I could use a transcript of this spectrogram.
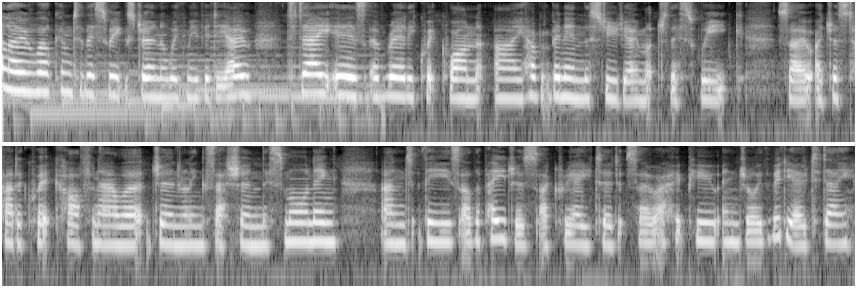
Hello, welcome to this week's Journal with me video. Today is a really quick one. I haven't been in the studio much this week, so I just had a quick half an hour journaling session this morning, and these are the pages I created, so I hope you enjoy the video today.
